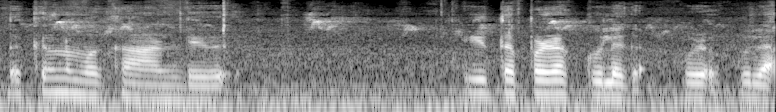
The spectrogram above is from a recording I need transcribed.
ഇതൊക്കെ നമുക്ക് കാണേണ്ടത്. ഈത്തപ്പഴ കുല- കുല.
